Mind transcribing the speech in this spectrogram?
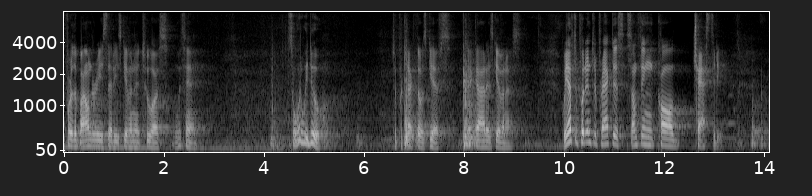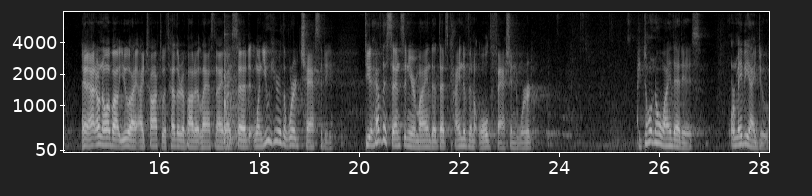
for the boundaries that He's given it to us within. So, what do we do to protect those gifts that God has given us? We have to put into practice something called chastity. And I don't know about you, I, I, talked with Heather about it last night. I said, when you hear the word chastity, do you have the sense in your mind that that's kind of an old fashioned word? I don't know why that is, or maybe I do.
